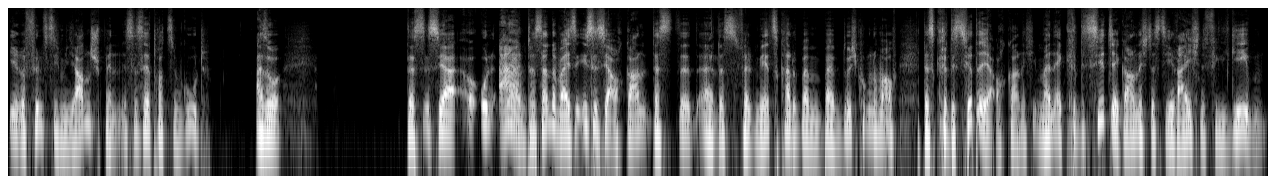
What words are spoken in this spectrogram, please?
ihre 50 Milliarden spenden, ist das ja trotzdem gut. Also das ist ja, und ah, interessanterweise ist es ja auch gar nicht, das, das, äh, das fällt mir jetzt gerade beim, beim Durchgucken nochmal auf, das kritisiert er ja auch gar nicht. Ich meine, er kritisiert ja gar nicht, dass die Reichen viel geben.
